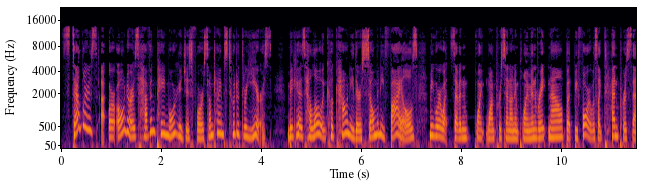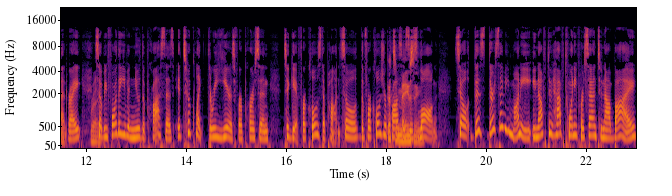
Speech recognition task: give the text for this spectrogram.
sellers uh, or owners haven't paid mortgages for sometimes two to three years. Because hello, in Cook County, there's so many files. I mean, we're what seven point one percent unemployment rate now, but before it was like ten percent, right? Right. So before they even knew the process, it took like three years for a person to get foreclosed upon. So the foreclosure That's process is long. So this they're saving money enough to have twenty percent to not buy.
